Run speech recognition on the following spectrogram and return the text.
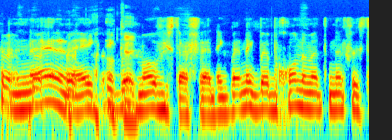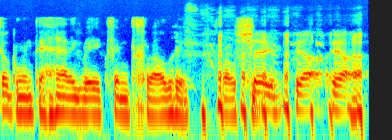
nee, nee, nee. Ik, ik ben Movistar-fan. Ik ben, ik ben begonnen met de Netflix-documentaire. Ik, weet, ik vind het geweldig. Same, ja, ja.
